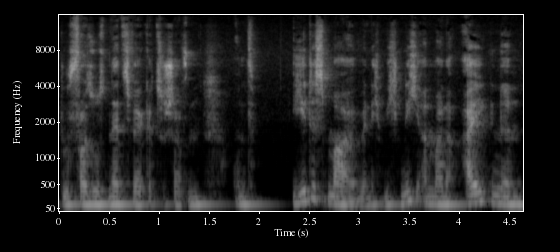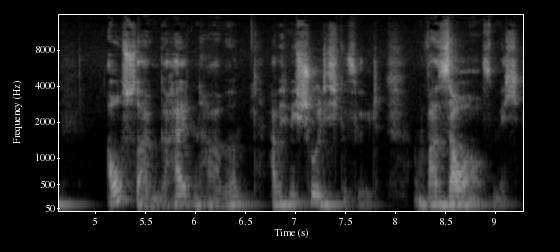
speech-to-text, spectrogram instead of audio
du versuchst Netzwerke zu schaffen. Und jedes Mal, wenn ich mich nicht an meine eigenen Aussagen gehalten habe, habe ich mich schuldig gefühlt und war sauer auf mich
